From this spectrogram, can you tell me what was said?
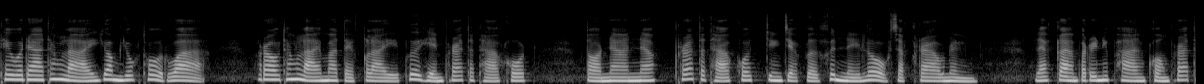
เทวดาทั้งหลายย่อมยกโทษว่า เราทั้งหลายมาแต่ไกลเพื่อเห็นพระตถาคต ต่อนานนักพระตถาคตจึงจะเกิดขึ้นในโลกสักคราวหนึ่ง และการปรินิพานของพระต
